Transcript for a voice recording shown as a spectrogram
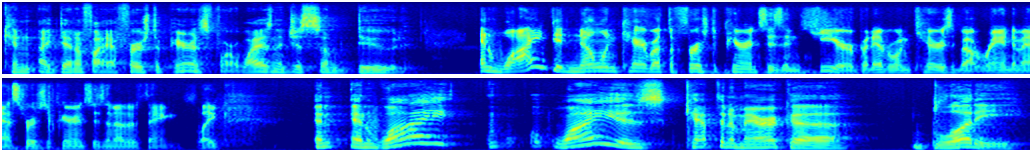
can identify a first appearance for? Why isn't it just some dude? and why did no one care about the first appearances in here but everyone cares about random ass first appearances and other things like And and why why is Captain America bloody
